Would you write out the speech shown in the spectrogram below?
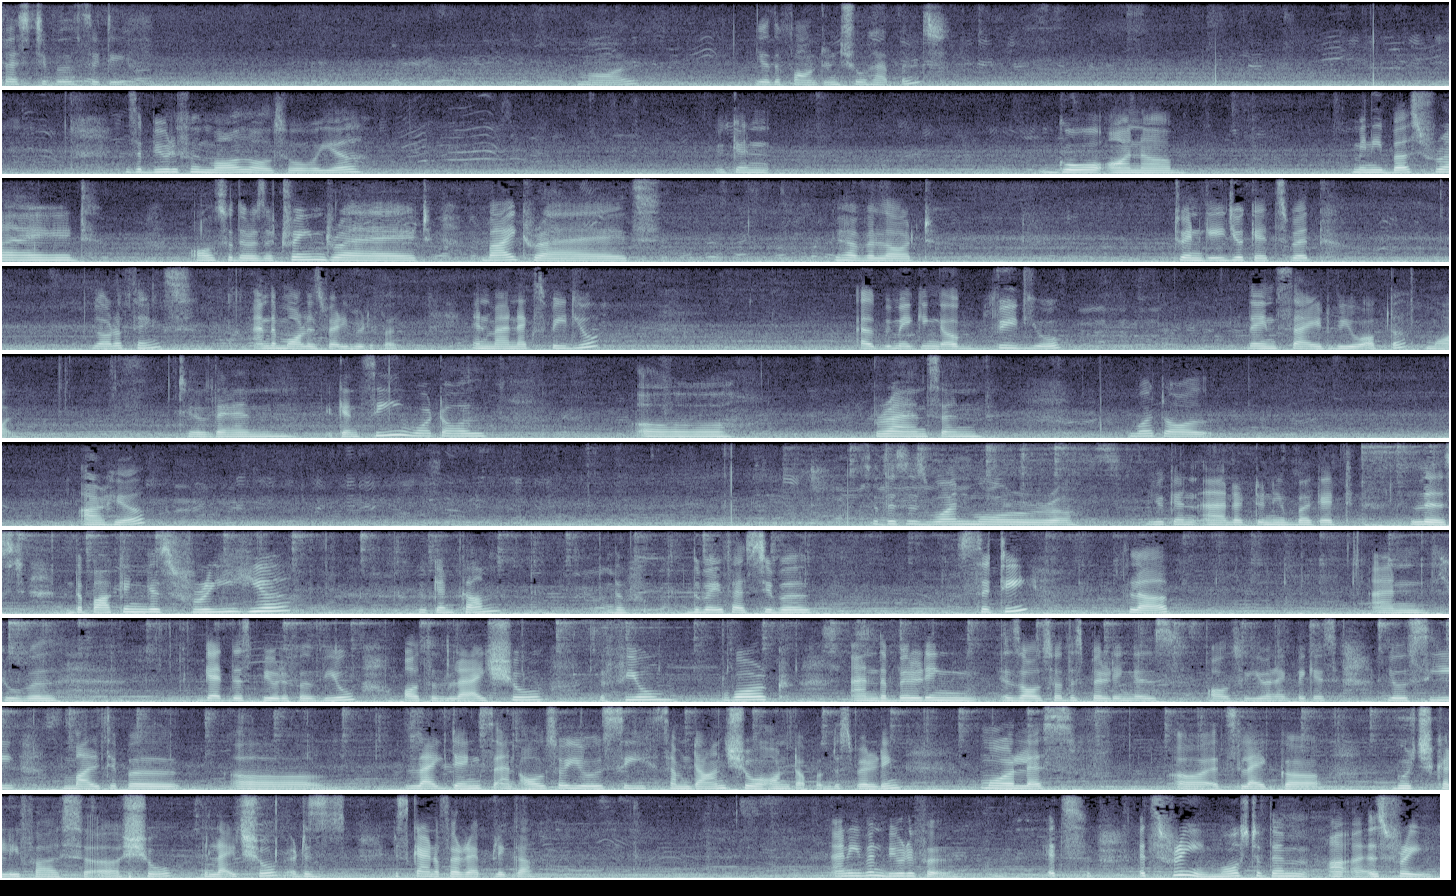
Festival City Mall. Here the fountain show happens. There's a beautiful mall also over here. You can go on a mini bus ride. Also, there is a train ride, bike rides. You have a lot to engage your kids with. A lot of things, and the mall is very beautiful. In my next video, I'll be making a video the inside view of the mall. Till then, you can see what all uh, brands and what all are here. So this is one more uh, you can add it in your bucket list. The parking is free here. You can come. The Dubai Festival City Club and you will get this beautiful view also the light show the fume work and the building is also this building is also unique because you'll see multiple uh, lightings and also you'll see some dance show on top of this building. More or less uh, it's like uh, Burj Khalifa's uh, show the light show. It is it's kind of a replica. And even beautiful. It's it's free. Most of them is free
